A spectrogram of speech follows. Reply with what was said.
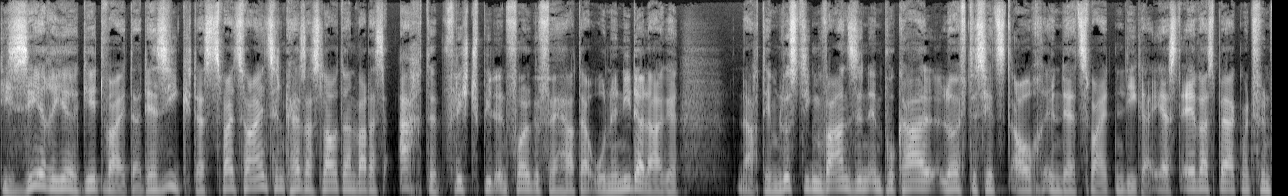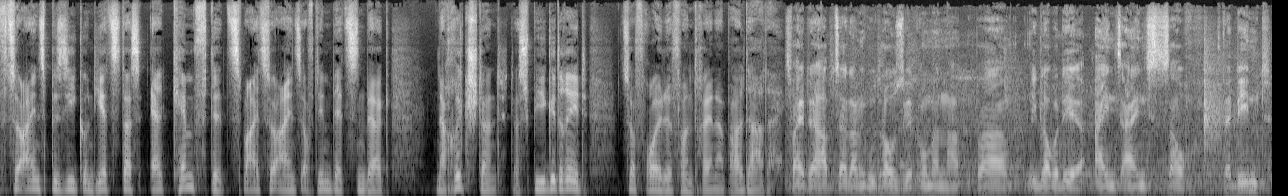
Die Serie geht weiter. Der Sieg, das 2 zu 1 in Kaiserslautern, war das achte Pflichtspiel in Folge für Hertha ohne Niederlage. Nach dem lustigen Wahnsinn im Pokal läuft es jetzt auch in der zweiten Liga. Erst Elversberg mit 5 zu 1 Besieg und jetzt das erkämpfte 2 zu 1 auf dem Betzenberg. Nach Rückstand das Spiel gedreht, zur Freude von Trainer Paul Dardai. Zweite Halbzeit haben wir gut rausgekommen. Ich glaube, der 1-1 ist auch verdient.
